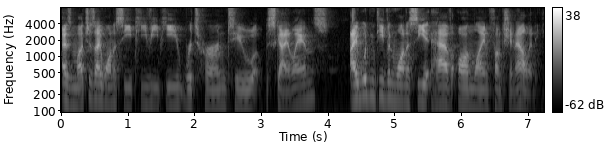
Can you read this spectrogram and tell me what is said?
As much as i want to see pvp return to skylands i wouldn't even want to see it have online functionality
